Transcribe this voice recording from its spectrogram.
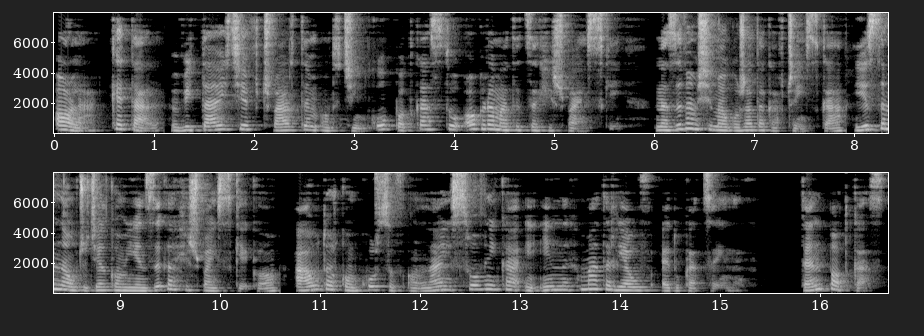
Hola, ¿qué tal? Witajcie w czwartym odcinku podcastu o gramatyce hiszpańskiej. Nazywam się Małgorzata Kawczyńska, jestem nauczycielką języka hiszpańskiego, autorką kursów online, słownika i innych materiałów edukacyjnych. Ten podcast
